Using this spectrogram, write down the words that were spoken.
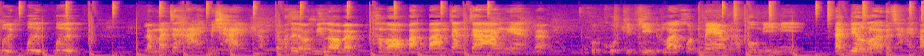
ปืดปืดปืดแล้วมันจะหายไม่ใช่นะครับ แต่ว่าถ้าเกิดว่ามีรอยแบบถลอกบางๆ จางๆ เนี่ยแบบขุดๆขีดๆหรือรอยขนแมวนะครับ พวกนี้นี่แป๊บเดียวรอยมันหายไป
